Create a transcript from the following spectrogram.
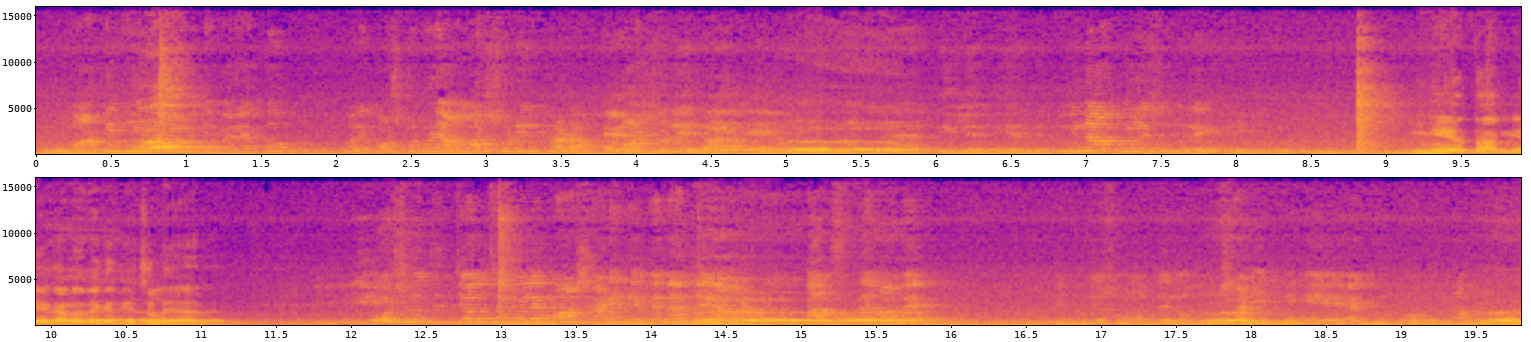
কিন্তু মাকে নিয়ে হয়। এবার এত মানে কষ্ট করে আমার শরীর খারাপ আমার শরীর খারাপ। হ্যাঁ, দিলে দিয়ে দে। তুমি না বললে শুধু রেখে দিয়ে নিয়ে তো আপনি এখানে রেখে দিয়ে চলে যাবেন ওষুধ চলছে বলে মা শাড়ি নেবে না যে আমার আসতে হবে। যে পুজোর মধ্যে নতুন শাড়ি ভেঙে একদিন পরবো কিনা পরবো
